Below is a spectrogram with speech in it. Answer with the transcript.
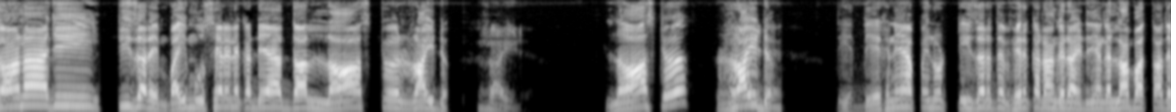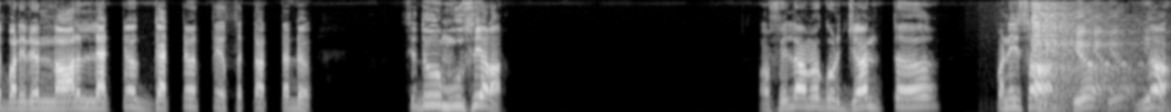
ਗਾਣਾ ਜੀ ਟੀਜ਼ਰ ਹੈ। ਬਾਈ ਮੂਸੇ ਵਾਲੇ ਨੇ ਕੱਢਿਆ ਦਾ last ride ride last ride ਤੇ ਦੇਖਨੇ ਆ ਪਹਿਲੋ ਟੀਜ਼ਰ ਤੇ ਫਿਰ ਕਰਾਂਗੇ ਰਾਈਡ ਦੀਆਂ ਗੱਲਾਂ ਬਾਤਾਂ ਤੇ ਬਣੇ ਰਹੋ ਨਾਲ ਲੈਟ ਗੈਟ ਤੇ ਸਟਾਰਟਡ ਸਿੱਧੂ ਮੂਸੇ ਵਾਲਾ ਆ ਫਿਲਮ ਗੁਰਜੰਤ ਪਨੀਸਾ Yeah. ਯਾ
